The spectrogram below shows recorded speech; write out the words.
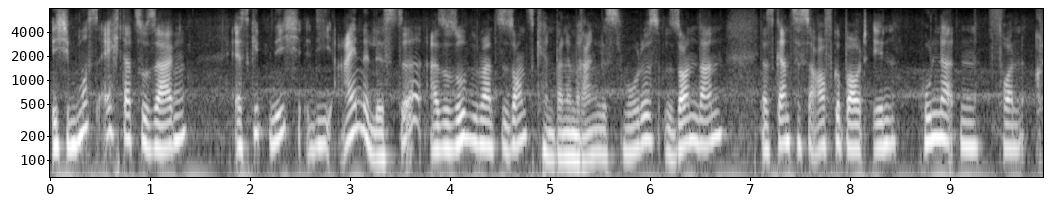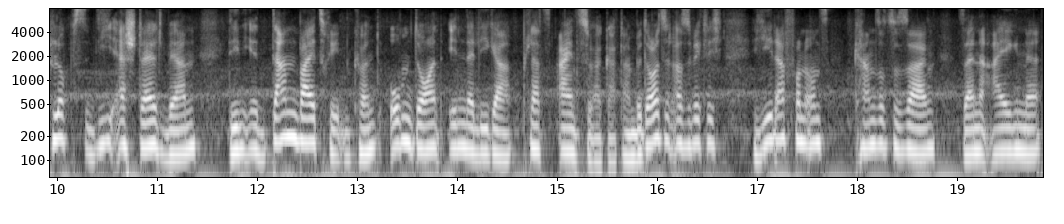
ich muss echt dazu sagen, es gibt nicht die eine Liste, also so wie man es sonst kennt bei einem Ranglistenmodus, sondern das Ganze ist aufgebaut in hunderten von Clubs, die erstellt werden, denen ihr dann beitreten könnt, um dort in der Liga Platz 1 zu ergattern. Bedeutet also wirklich, jeder von uns kann sozusagen seine eigene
